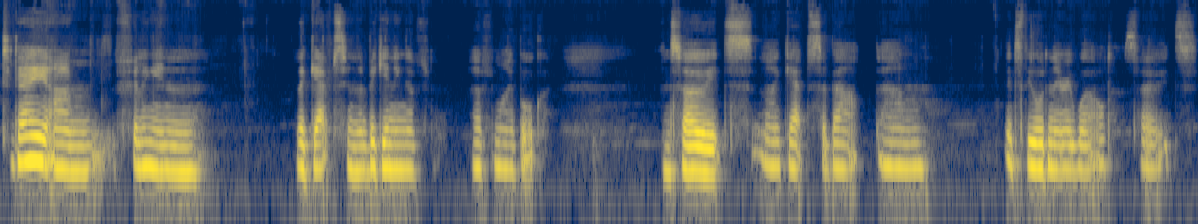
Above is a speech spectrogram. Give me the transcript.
Today I'm filling in the gaps in the beginning of, of my book. And so it's uh, gaps about um, it's the ordinary world. So it's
